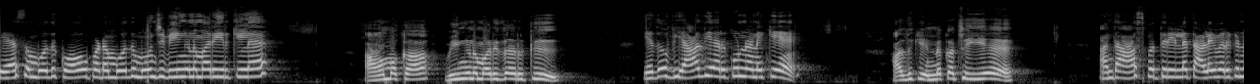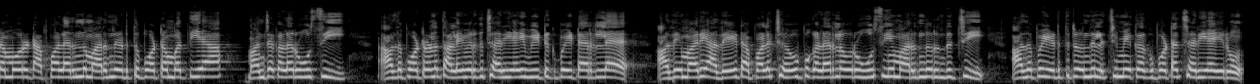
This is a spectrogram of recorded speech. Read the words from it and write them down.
பேசும்போது கோவப்படும் போது மூஞ்சி வீங்கின மாதிரி இருக்குல்ல? ஆமாக்கா வீங்கின மாதிரி தான் இருக்கு. ஏதோ வியாதியா இருக்கும்னு நினைக்கேன். அதுக்கு என்னக்கா செய்ய? அந்த ஆஸ்பத்திரியில தலைவருக்கு நம்ம ஒரு டப்பால இருந்து மருந்து எடுத்து போட்டோம் பாத்தியா? மஞ்சள் கலர் ஊசி. அதை போட்டோன்னு தலைவருக்கு சரியாயி வீட்டுக்கு போயிட்டாருல்ல. அதே மாதிரி அதே டப்பால சிவப்பு கலர்ல ஒரு ஊசியும் மருந்து இருந்துச்சு. அதை போய் எடுத்துட்டு வந்து லட்சுமி அக்காக்கு போட்டா சரியாயிரும்.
